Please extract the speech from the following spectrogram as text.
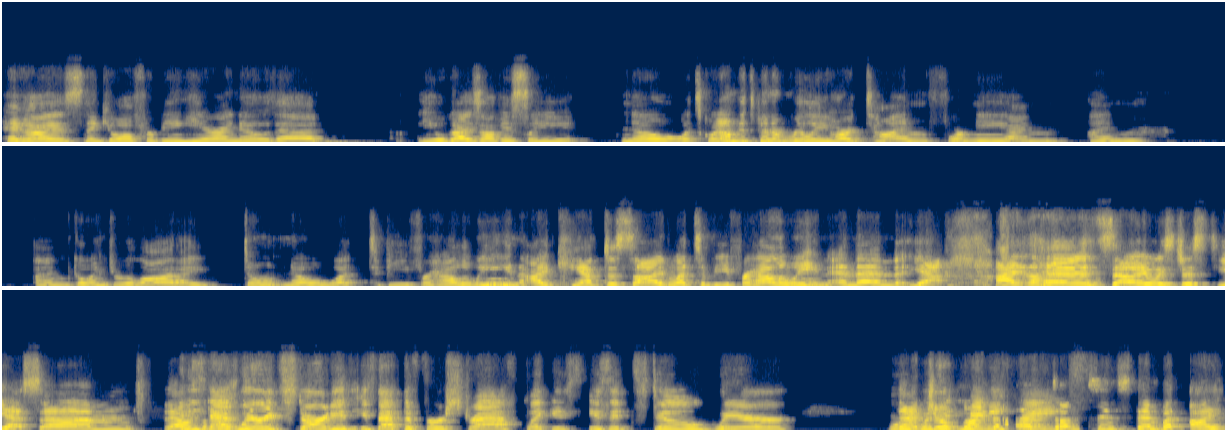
hey guys, thank you all for being here. I know that you guys obviously know what's going on. It's been a really hard time for me. I'm I'm I'm going through a lot. I don't know what to be for Halloween. I can't decide what to be for Halloween. And then yeah, I uh, so it was just yes. Um, that was is that where it started? Is that the first draft? Like is is it still where? that joke I have done since then, but I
